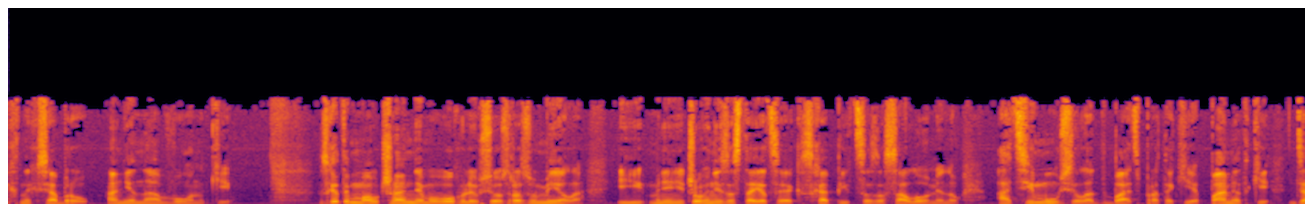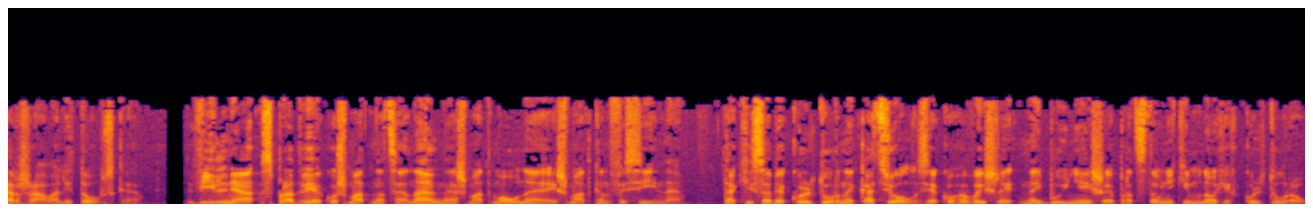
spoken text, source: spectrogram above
іхных сяброў а не на вонкі. З гэтым маўчаннем увогуле ўсё зразумела і мне нічога не застаецца як схапіцца за саломіну А ці мусіла дбаць пра такія памяткі дзяржава літоўская. Вільня спрадвеку шматнацыянальная, шматмоўная і шматканфесійная. Такі сабе культурны кацёл, з якога выйшлі найбуйнейшыя прадстаўнікі многіх культураў.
